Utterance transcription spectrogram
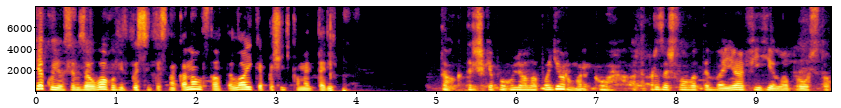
Дякую всім за увагу. Підписуйтесь на канал, ставте лайки, пишіть коментарі. Так, трішки погуляла по ярмарку, а тепер зайшла в АТБ. Я офігела просто.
